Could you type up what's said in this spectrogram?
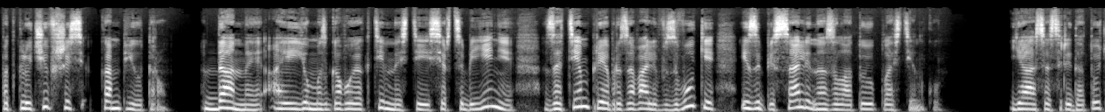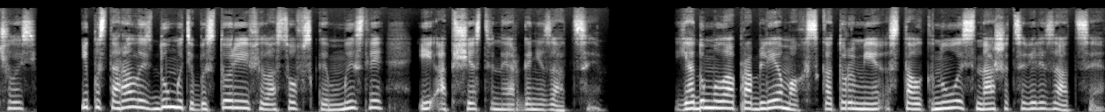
подключившись к компьютеру. Данные о ее мозговой активности и сердцебиении затем преобразовали в звуки и записали на золотую пластинку. Я сосредоточилась и постаралась думать об истории философской мысли и общественной организации. Я думала о проблемах, с которыми столкнулась наша цивилизация,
